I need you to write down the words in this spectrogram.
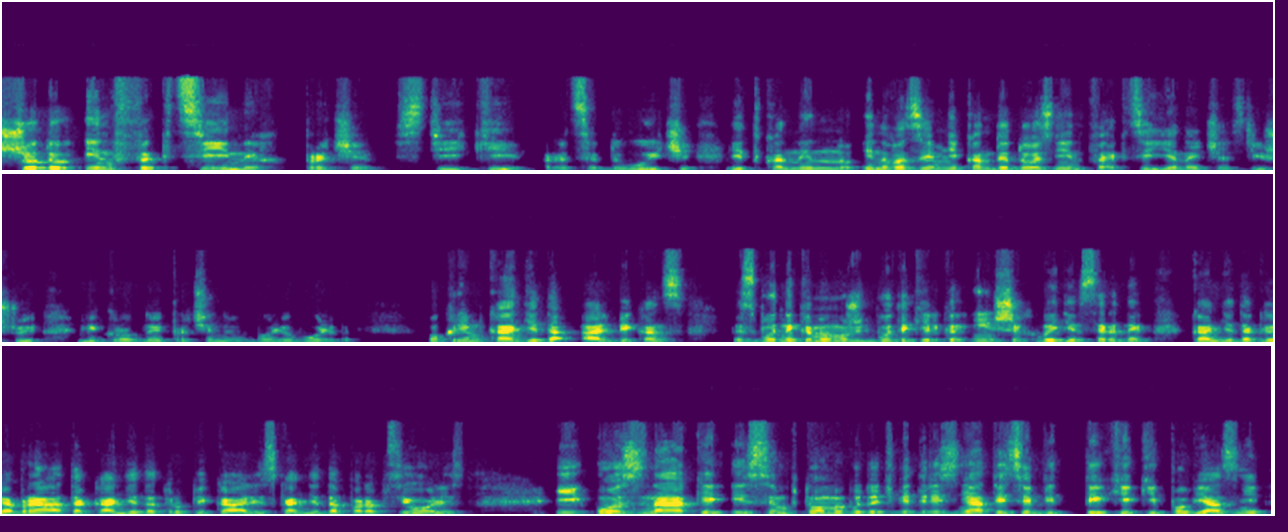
Щодо інфекційних причин, стійкі, рецидивуючі і тканинно-інвазивні кандидозні інфекції є найчастішою мікробною причиною болю вульви. Окрім кандіда альбіканс, збудниками можуть бути кілька інших видів, серед них кандіда глябрата, кандіда тропікаліс, кандіда парапсіоліс. І ознаки і симптоми будуть відрізнятися від тих, які пов'язані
